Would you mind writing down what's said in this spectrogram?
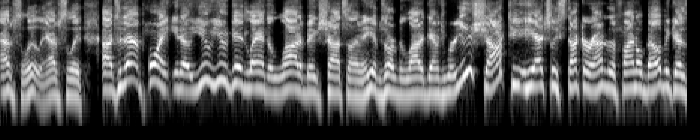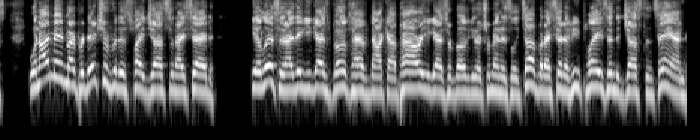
Absolutely, absolutely. Uh, to that point, you know, you you did land a lot of big shots on him. He absorbed a lot of damage. Were you shocked he, he actually stuck around to the final bell? Because when I made my prediction for this fight, Justin, I said, you know, listen, I think you guys both have knockout power. You guys are both, you know, tremendously tough. But I said if he plays into Justin's hand,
